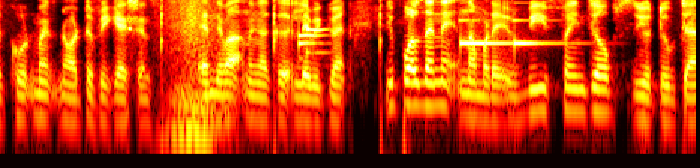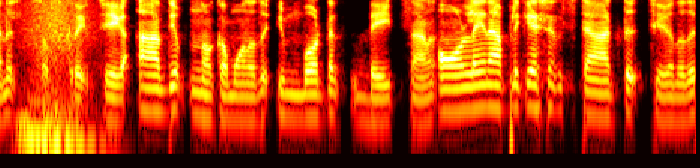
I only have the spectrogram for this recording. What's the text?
recruitment notifications എന്നിവ നിങ്ങൾക്ക് ലഭിക്കുവാൻ ഇപ്പോൾ തന്നെ നമ്മുടെ we fine jobs YouTube channel subscribe ചെയ്യുക. ആദ്യം നോക്കാൻ പോകുന്നത് ഇമ്പോർട്ടന്റ് ഡേറ്റ്സ് ആണ്. ഓൺലൈൻ ആപ്ലിക്കേഷൻ സ്റ്റാർട്ട് ചെയ്യുന്നത്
